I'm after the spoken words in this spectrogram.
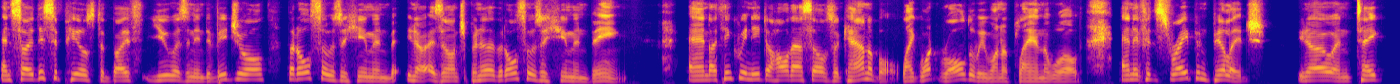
And so this appeals to both you as an individual, but also as a human, you know, as an entrepreneur, but also as a human being. And I think we need to hold ourselves accountable. Like, what role do we want to play in the world? And if it's rape and pillage, you know, and take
